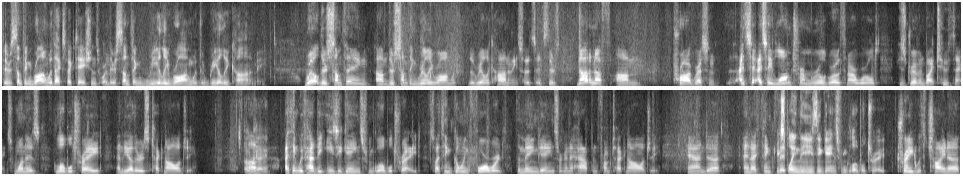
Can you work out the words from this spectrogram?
There's something wrong with expectations, or there's something really wrong with the real economy. Well, there's something um, there's something really wrong with the real economy. So it's, it's there's not enough um, progress, and I'd say I'd say long-term real growth in our world is driven by two things. One is global trade, and the other is technology. Um, Okay. I think we've had the easy gains from global trade. So I think going forward, the main gains are going to happen from technology, and uh, and I think that Explain the easy gains from global trade. trade with China,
